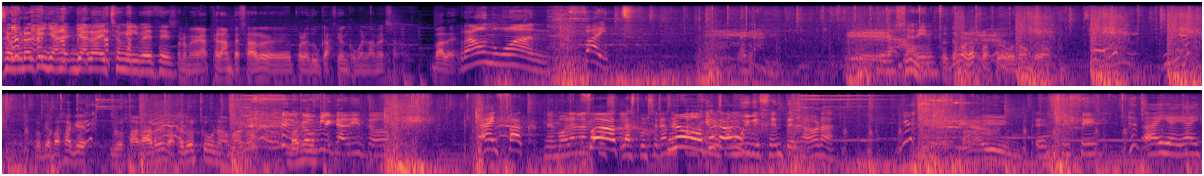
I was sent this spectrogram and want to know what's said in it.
seguro que ya, ya lo ha hecho mil veces. Bueno, me voy a esperar a empezar eh, por educación, como en la mesa. Vale. Round one, fight. Venga. Mira Sharin. Lo tengo lejos, el botón, pero... Lo que pasa que los agarres, hacerlos con una mano... ser- Complicadito. ¡Ay, fuck! Me molan las, Fuck. pul- las pulseras de No, qué están muy vigentes ahora. Ahí... Eh, sí, sí. ¡Ay, ay, ay!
